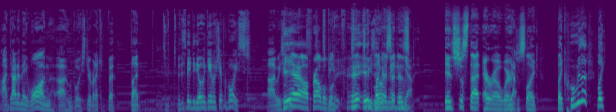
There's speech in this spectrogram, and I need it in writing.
uh, Donna Mae Wong, uh, who voiced her, but I can. But but but this may be the only game she ever voiced. Uh, we speak- Yeah, probably. speak- It- it- like I said, is Yeah. it's just that era where Yep. just like like who the like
